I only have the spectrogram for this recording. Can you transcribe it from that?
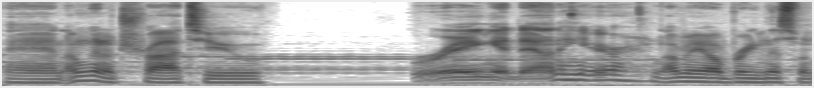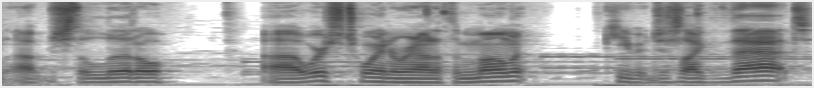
And I'm gonna try to bring it down here. Maybe I'll bring this one up just a little. Uh, we're just toying around at the moment. Keep it just like that.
